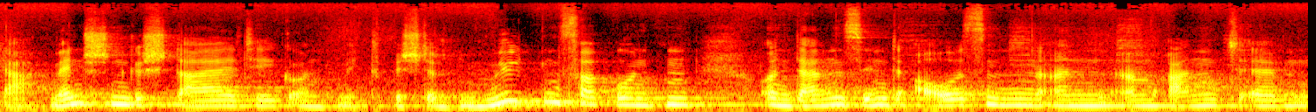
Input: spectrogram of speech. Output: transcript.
ja, menschengestaltig und mit bestimmten Mythen verbunden. Und dann sind außen an, am Rand ähm,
